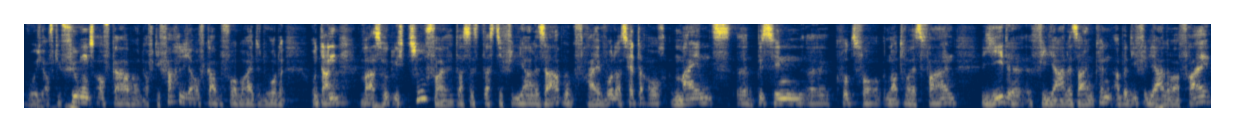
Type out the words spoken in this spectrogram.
wo ich auf die Führungsaufgabe und auf die fachliche Aufgabe vorbereitet wurde. Und dann war es wirklich Zufall, dass es, dass die Filiale Saarburg frei wurde. Das hätte auch Mainz äh, bis hin äh, kurz vor Nordrhein-Westfalen jede Filiale sein können. Aber die Filiale war frei.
